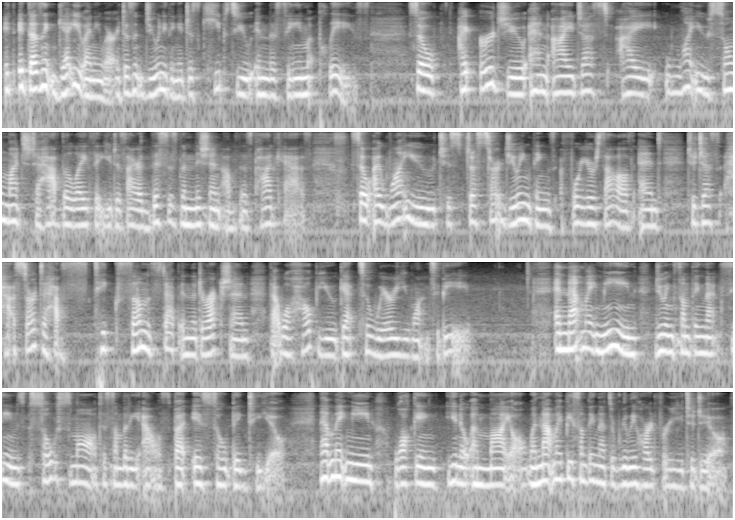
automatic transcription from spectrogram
It, it doesn't get you anywhere. It doesn't do anything. It just keeps you in the same place so I urge you and I just, I want you so much to have the life that you desire. This is the mission of this podcast. So I want you to just start doing things for yourself and to just ha- start to have take some step in the direction that will help you get to where you want to be. And that might mean doing something that seems so small to somebody else, but is so big to you. That might mean walking, you know, a mile when that might be something that's really hard for you to do.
